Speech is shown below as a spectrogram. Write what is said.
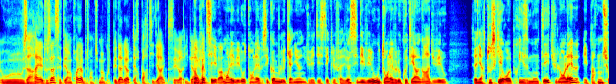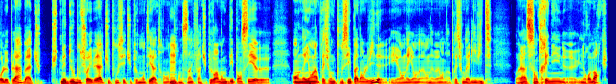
aux arrêts et tout ça, c'était incroyable. tu mets un coup de pédale et hop, t'es reparti direct. C'est hyper En fait, c'est vraiment les vélos, t'enlèves, c'est comme le Canyon que j'ai testé avec le Fabia, c'est des vélos où t'enlèves le côté ingrat du vélo. C'est-à-dire tout ce qui est reprise, montée, tu l'enlèves. Et par contre, sur le plat, bah, tu, te mets debout sur les pédales, tu pousses et tu peux monter à 30, 35. Mm. Enfin, tu peux vraiment te dépenser euh, en ayant l'impression de pousser pas dans le vide et en ayant, en ayant l'impression d'aller vite, voilà, s'entraîner une, une, remorque.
